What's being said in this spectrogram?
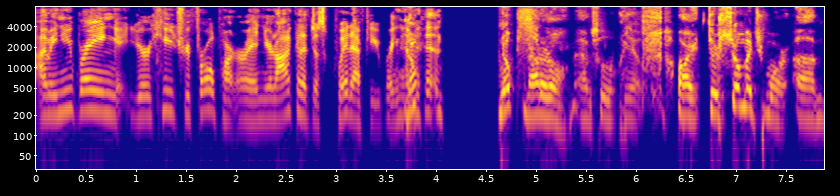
I mean, you bring your huge referral partner in, you're not going to just quit after you bring them nope. in. Nope, not at all. Absolutely. Yep. All right, there's so much more. Um,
